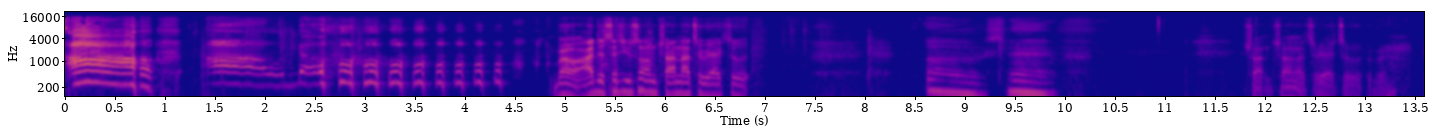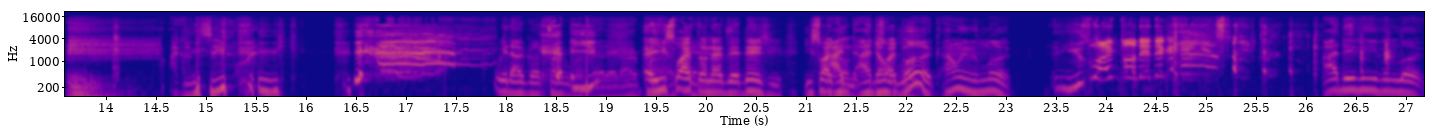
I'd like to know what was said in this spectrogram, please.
Oh, oh no. Bro, I just sent you something. Try not to react to it. oh snap! Try, try not to react to it, bro. I got the same one. We not gonna talk about You- that in our. Place. Hey, you swiped on that podcast. bit, didn't you? You swiped I, on. I don't swiped on look. I don't even look. You swiped on it, nigga. You swiped on it. I didn't even look.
